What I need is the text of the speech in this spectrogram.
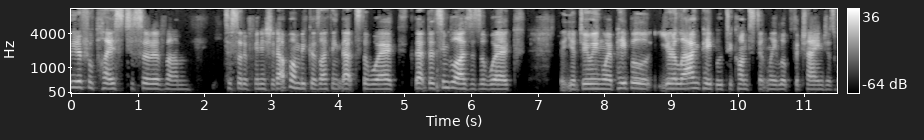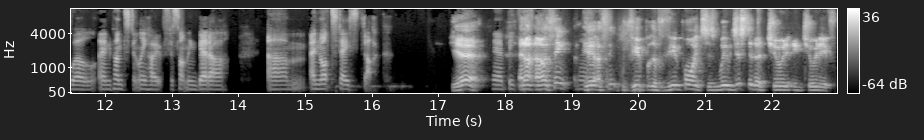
beautiful place to sort of um to sort of finish it up on because I think that's the work that that symbolizes the work that you're doing where people you're allowing people to constantly look for change as well and constantly hope for something better um, and not stay stuck yeah yeah because, and I, I think yeah. yeah. i think view, the viewpoints is we just did a intuitive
